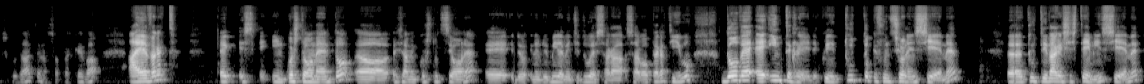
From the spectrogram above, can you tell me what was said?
scusate, non so perché va, a Everett, in questo momento uh, siamo in costruzione e nel 2022 sarà, sarà, operativo, dove è integrated, quindi tutto che funziona insieme, uh, tutti i vari sistemi insieme,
